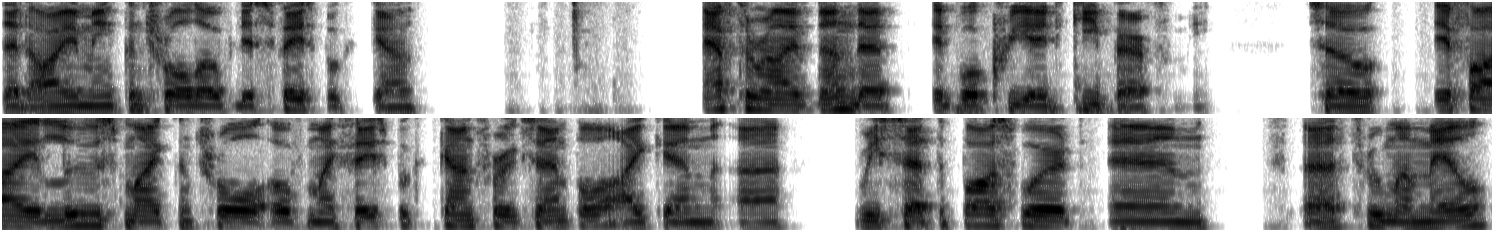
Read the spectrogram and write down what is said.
that I am in control over this Facebook account. After I've done that, it will create a key pair for me. So if I lose my control over my Facebook account, for example, I can uh, reset the password and uh, through my mail,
